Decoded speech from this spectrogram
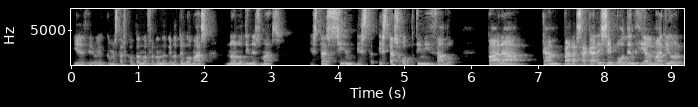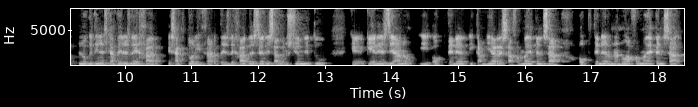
y decir, oye, ¿qué me estás contando, Fernando? Que no tengo más. No, no tienes más. Estás, estás optimizado. Para, para sacar ese potencial mayor, lo que tienes que hacer es dejar, es actualizarte, es dejar de ser esa versión de tú que, eres ya, ¿no? Y obtener y cambiar esa forma de pensar, obtener una nueva forma de pensar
